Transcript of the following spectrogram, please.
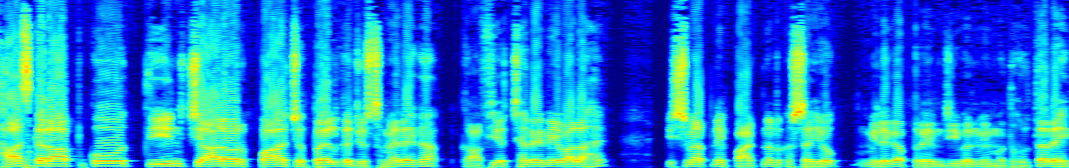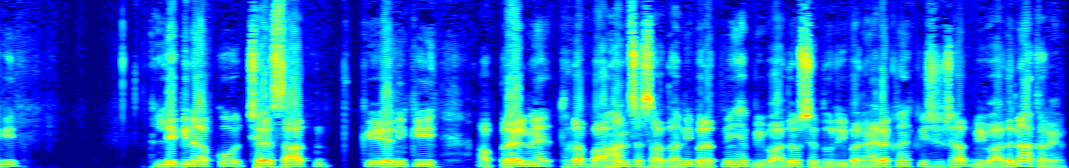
खासकर आपको तीन, चार और पाँच अप्रैल का जो समय रहेगा, काफ़ी अच्छा रहने वाला है। इसमें अपने पार्टनर का सहयोग मिलेगा, प्रेम जीवन में मधुरता रहेगी। लेकिन आपको छः सात के यानी कि अप्रैल में थोड़ा वाहन से सावधानी बरतनी है, विवादों से दूरी बनाए रखना है किसी के साथ विवाद ना करें।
